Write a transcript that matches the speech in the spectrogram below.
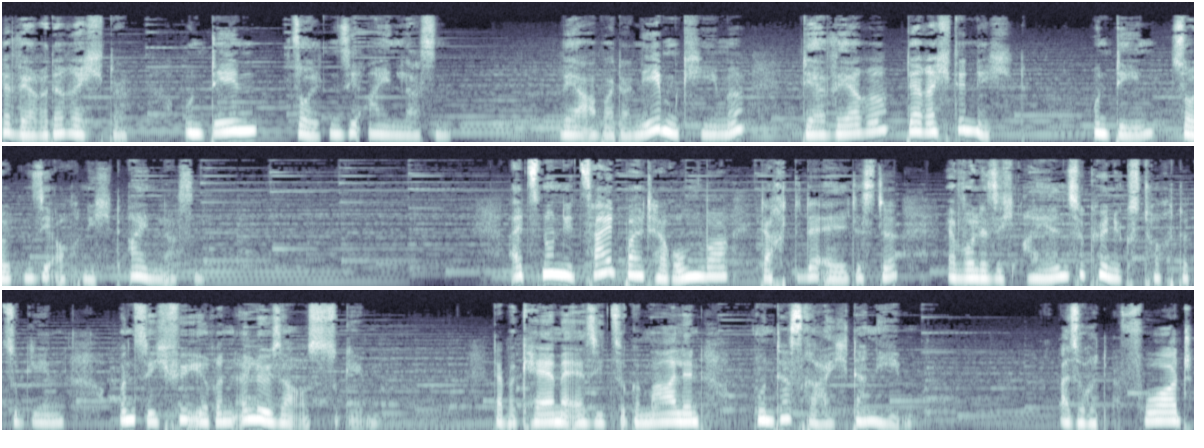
der wäre der Rechte, und den sollten sie einlassen. Wer aber daneben käme, der wäre der Rechte nicht, und den sollten sie auch nicht einlassen. Als nun die Zeit bald herum war, dachte der Älteste, er wolle sich eilen, zur Königstochter zu gehen und sich für ihren Erlöser auszugeben. Da bekäme er sie zur Gemahlin und das Reich daneben. Also ritt er fort,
